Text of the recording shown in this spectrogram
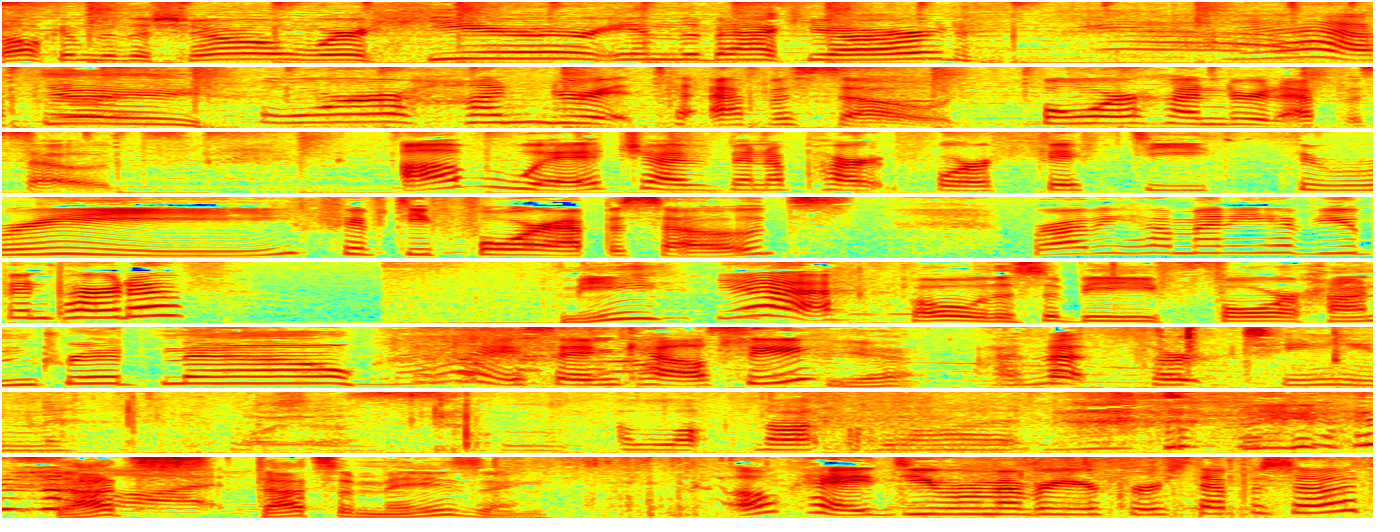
Welcome to the show. We're here in the backyard. Yeah, for Yay. 400th episode. 400 episodes, of which I've been a part for 53, 54 episodes. Robbie, how many have you been part of? Me? Yeah. Oh, this would be 400 now? Nice. And Kelsey? Yeah. I'm at 13, which is a lot, not a lot. That's lot. that's amazing. Okay, do you remember your first episode?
